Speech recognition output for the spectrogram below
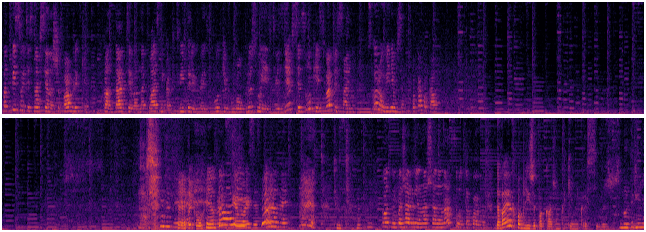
Подписывайтесь на все наши паблики ВКонтакте, в Одноклассниках, в Твиттере, в Фейсбуке, в Google+. Мы есть везде, все ссылки есть в описании. Скоро увидимся. Пока-пока. Это кухня Вот мы пожарили наши ананасы вот такой вот. Давай их поближе покажем, какие они красивые. Смотри.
